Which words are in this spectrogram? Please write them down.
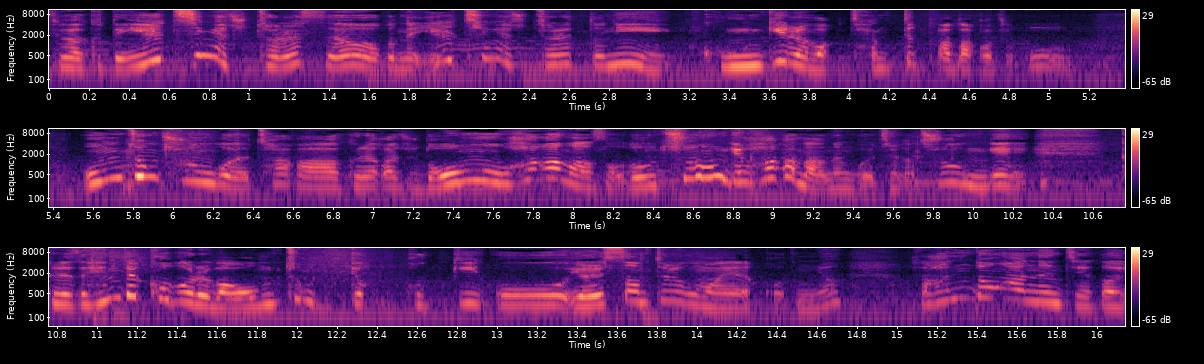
제가 그때 1층에 주차를 했어요. 근데 1층에 주차를 했더니 공기를 막 잔뜩 받아가지고 엄청 추운 거예요, 차가. 그래가지고 너무 화가 나서, 너무 추운 게 화가 나는 거예요, 제가 추운 게. 그래서 핸들 커버를 막 엄청 벗겨, 벗기고, 열선 틀고 막 이랬거든요. 그래서 한동안은 제가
